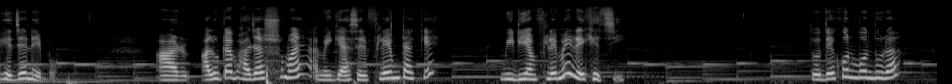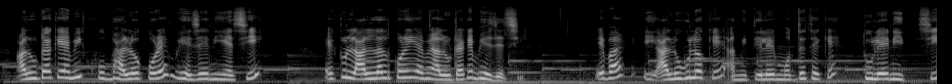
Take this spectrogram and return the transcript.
ভেজে নেব। আর আলুটা ভাজার সময় আমি গ্যাসের ফ্লেমটাকে মিডিয়াম ফ্লেমে রেখেছি। তো দেখুন বন্ধুরা, আলুটাকে আমি খুব ভালো করে ভেজে নিয়েছি। একটু লাল লাল করেই আমি আলুটাকে ভেজেছি। এবার এই আলুগুলোকে আমি তেলের মধ্যে থেকে তুলে নিচ্ছি।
